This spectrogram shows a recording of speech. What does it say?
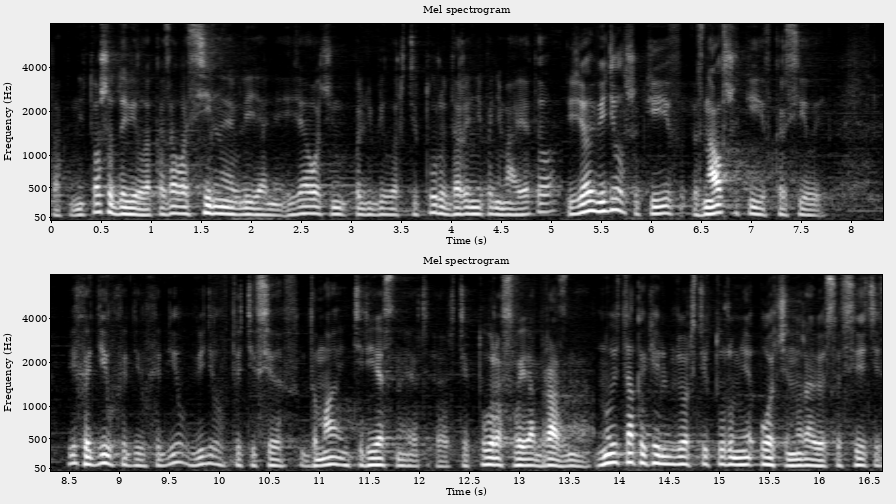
так не то что давила, оказала сильное влияние. Я очень полюбил архитектуру, даже не понимая этого. Я видел, что Киев, знал, что Киев красивый. И ходил, ходил, ходил, видел вот эти все дома интересные, арх- архитектура своеобразная. Ну и так как я люблю архитектуру, мне очень нравятся все эти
